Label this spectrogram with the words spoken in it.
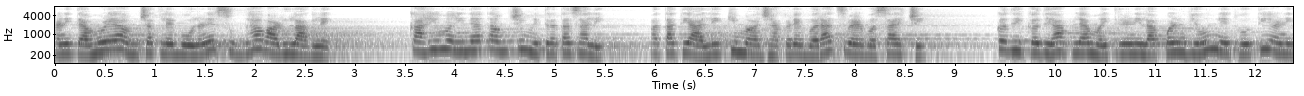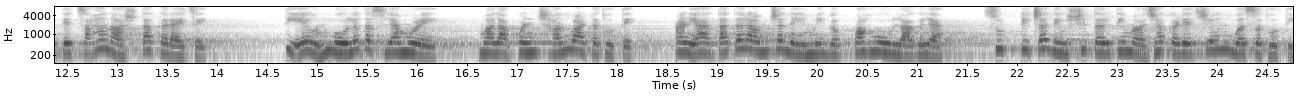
आणि त्यामुळे आमच्यातले बोलणे सुद्धा वाढू लागले. काही महिन्यात आमची मित्रता झाली. आता ती आली की माझ्याकडे बराच वेळ बसायची. कधी कधी आपल्या मैत्रिणीला पण घेऊन येत होती आणि ते चहा नाश्ता करायचे. ती येऊन बोलत असल्यामुळे मला पण छान वाटत होते. आणि आता तर आमच्या नेहमी गप्पा होऊ लागल्या. सुट्टीच्या दिवशी तर ती माझ्याकडेच येऊन बसत होती.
